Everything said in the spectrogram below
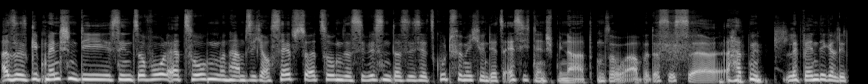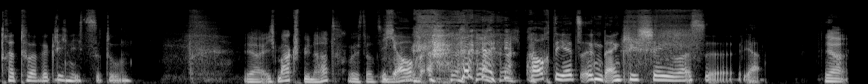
Also es gibt Menschen, die sind so wohl erzogen und haben sich auch selbst so erzogen, dass sie wissen, das ist jetzt gut für mich und jetzt esse ich den Spinat und so. Aber das ist äh, hat mit lebendiger Literatur wirklich nichts zu tun. Ja, ich mag Spinat, muss ich dazu ich sagen. Ich auch. ich brauchte jetzt irgendein Klischee, was, äh, ja. Ja.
